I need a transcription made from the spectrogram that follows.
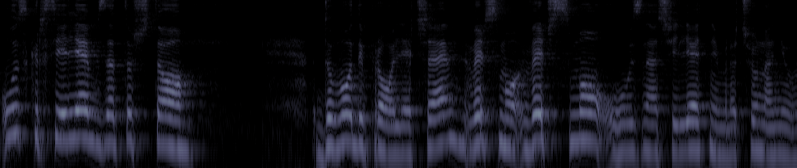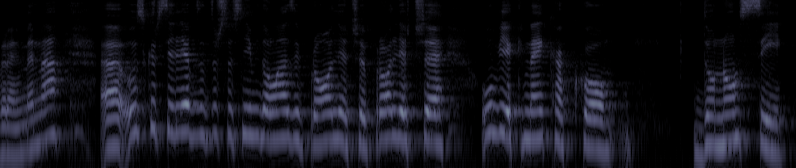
uskrs je lijep zato što dovodi proljeće. Već smo, već smo u znači, ljetnjem računanju vremena. E, uskrs je lijep zato što s njim dolazi proljeće. Proljeće uvijek nekako donosi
